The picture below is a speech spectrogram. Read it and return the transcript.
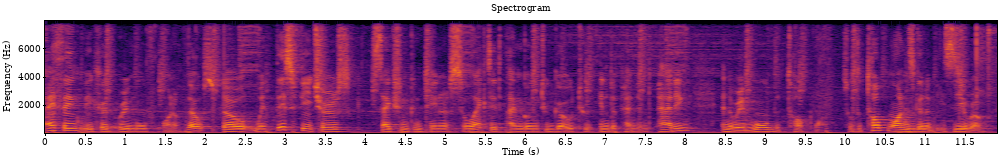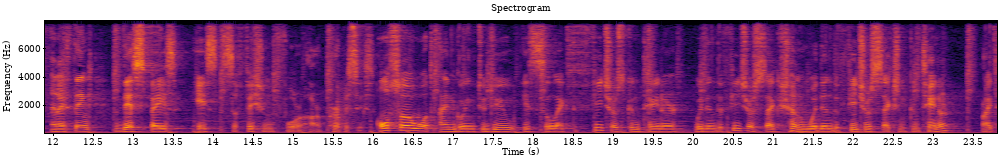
I think we could remove one of those. So with these features section container selected, I'm going to go to independent padding and remove the top one. So the top one is going to be zero. And I think this space is sufficient for our purposes. Also, what I'm going to do is select the features container within the features section within the features section container, right?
